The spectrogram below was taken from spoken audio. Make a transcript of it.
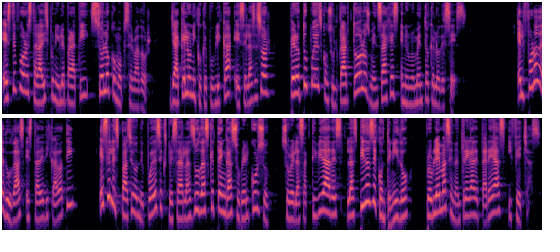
Este foro estará disponible para ti solo como observador, ya que el único que publica es el asesor, pero tú puedes consultar todos los mensajes en el momento que lo desees. El foro de dudas está dedicado a ti es el espacio donde puedes expresar las dudas que tengas sobre el curso, sobre las actividades, las piezas de contenido, problemas en la entrega de tareas y fechas.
